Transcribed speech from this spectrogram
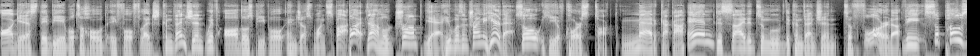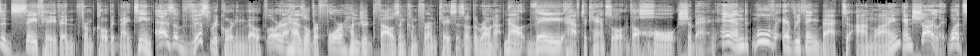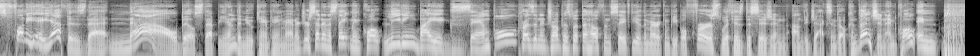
August they'd be able to hold a full-fledged convention with all those people in just one spot. But Donald Trump, yeah, he wasn't trying to hear that. So he of course talked mad caca and decided to move the convention to Florida, the supposed safe haven from COVID 19. As of this recording, though, Florida has over 400,000 confirmed cases of the Rona. Now, they have to cancel the whole shebang and move everything back to online and Charlotte. What's funny AF is that now Bill Stepien, the new campaign manager, said in a statement, quote, leading by example, President Trump has put the health and safety of the American people first with his decision on the Jackson Jacksonville Convention, end quote. And pff,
